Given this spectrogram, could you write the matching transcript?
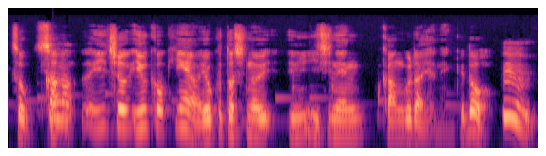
そう、か一応有効期限は翌年の1年間ぐらいやねんけど、うん、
